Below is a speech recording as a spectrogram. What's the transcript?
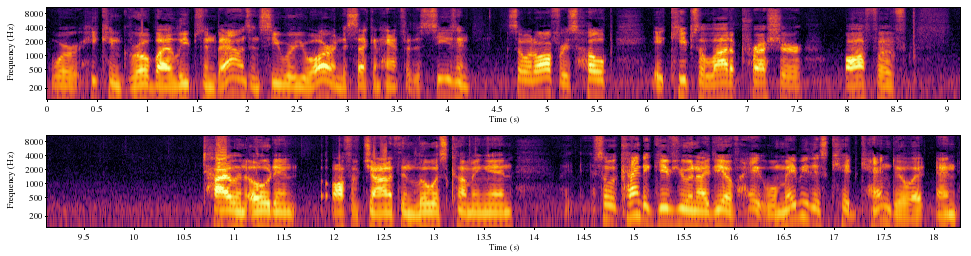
where he can grow by leaps and bounds and see where you are in the second half of the season. So it offers hope. It keeps a lot of pressure off of Tylin Oden, off of Jonathan Lewis coming in so it kind of gives you an idea of hey well maybe this kid can do it. And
